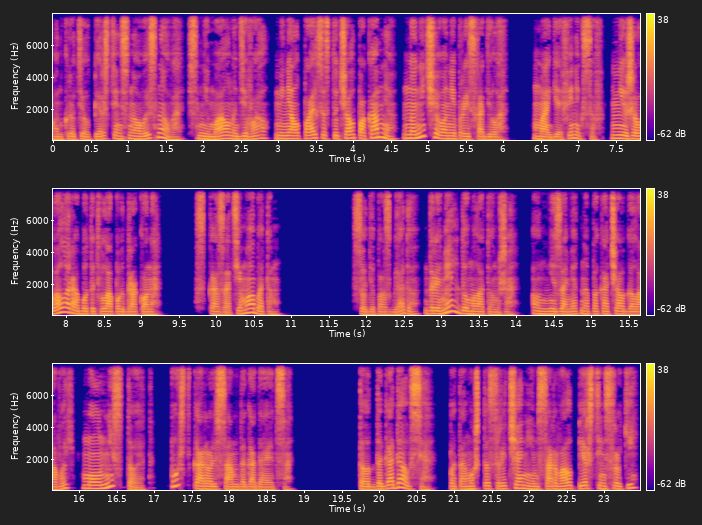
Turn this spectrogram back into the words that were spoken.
Он крутил перстень снова и снова, снимал, надевал, менял пальцы, стучал по камню, но ничего не происходило. Магия фениксов не желала работать в лапах дракона. Сказать ему об этом. Судя по взгляду, Дремель думал о том же. Он незаметно покачал головой, мол, не стоит. Пусть король сам догадается. Тот догадался, потому что с рычанием сорвал перстень с руки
